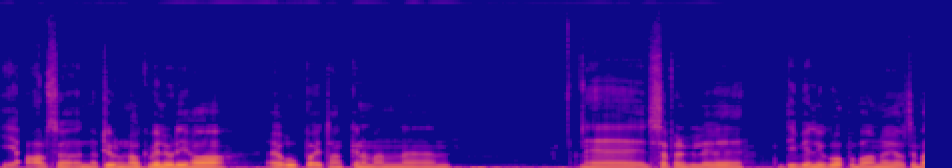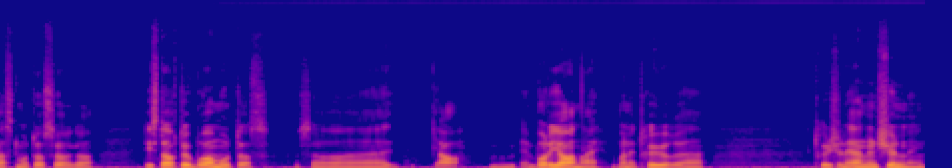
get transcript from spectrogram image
Ja, altså naturlig nok vil jo de ha Europa i tankene, men eh, eh, selvfølgelig De vil jo gå på banen og gjøre sitt beste mot oss òg, og de starter jo bra mot oss. Så eh, ja. Både ja og nei, men jeg tror eh, tror ikke det er en unnskyldning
